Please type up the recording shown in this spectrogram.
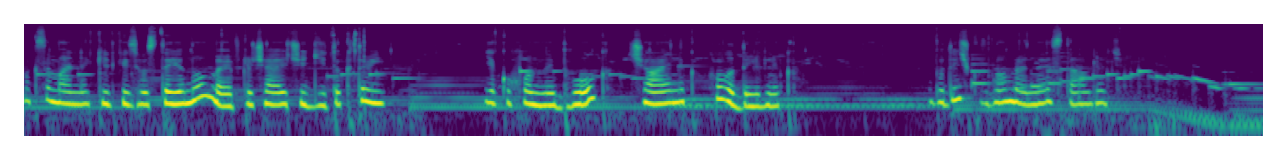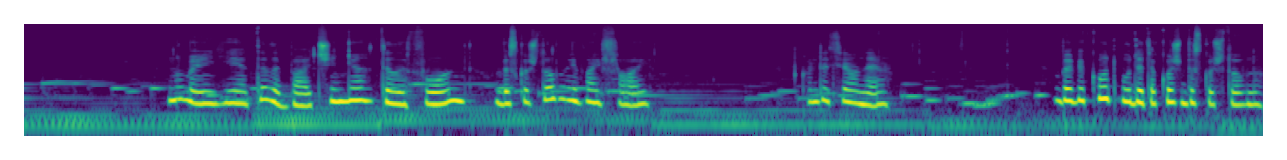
Максимальна кількість гостей у номері, включаючи діток 3. Є кухонний блок, чайник, холодильник. Водичку в номер не ставлять. В номері є телебачення, телефон, безкоштовний Wi-Fi, кондиціонер. Бебі-код буде також безкоштовно.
